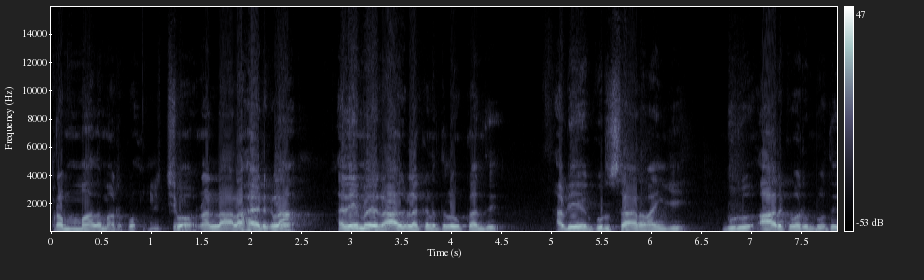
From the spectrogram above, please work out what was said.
பிரமாதமாக இருக்கும். ஸோ நல்லா அழகாக எடுக்கலாம். அதே மாதிரி ராகு லக்கணத்தில் உட்காந்து அப்படியே குரு சாரம் வாங்கி குரு ஆறுக்கு வரும்போது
